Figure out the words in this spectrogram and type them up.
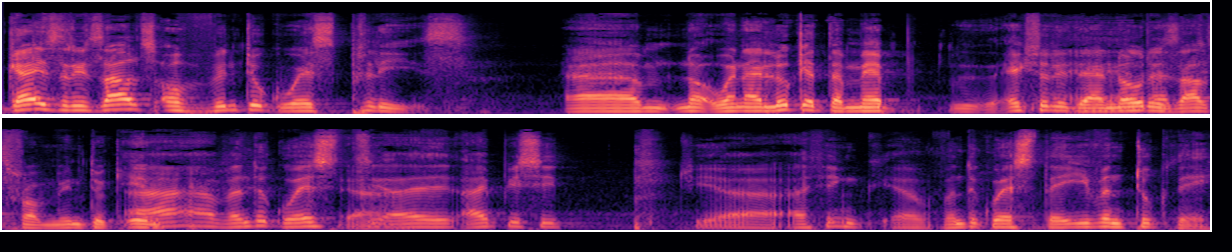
Guys, results of Windhoek West, please. Um, no, when I look at the map, actually there are no results from Windhoek in. Ah, Windhoek West, Yeah. uh, IPC, yeah, I think uh, Windhoek West, they even took there.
